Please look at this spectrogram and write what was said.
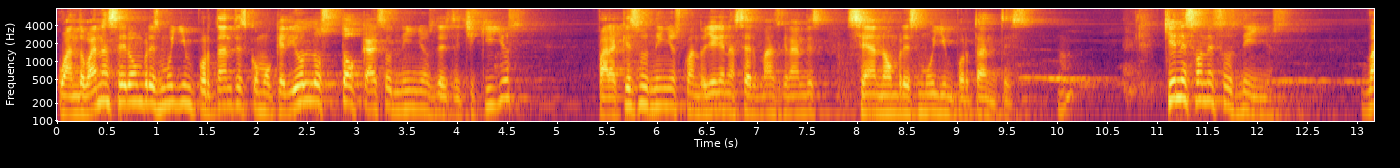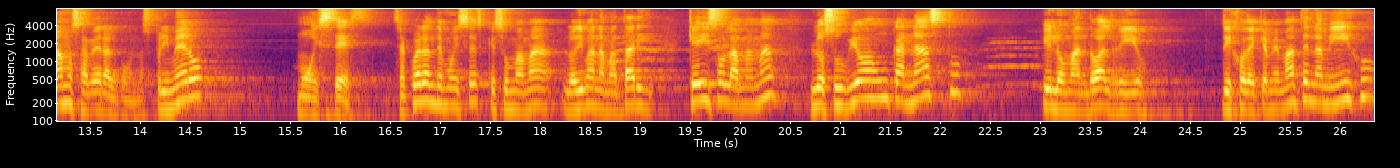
Cuando van a ser hombres muy importantes, como que Dios los toca a esos niños desde chiquillos, para que esos niños cuando lleguen a ser más grandes sean hombres muy importantes. ¿Quiénes son esos niños? Vamos a ver algunos. Primero, Moisés. ¿Se acuerdan de Moisés que su mamá lo iban a matar y qué hizo la mamá? Lo subió a un canasto y lo mandó al río. Dijo, de que me maten a mi hijo,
